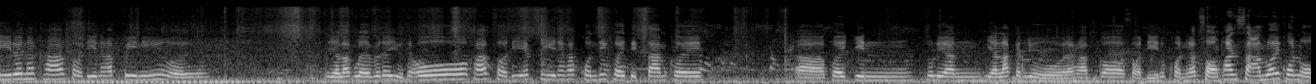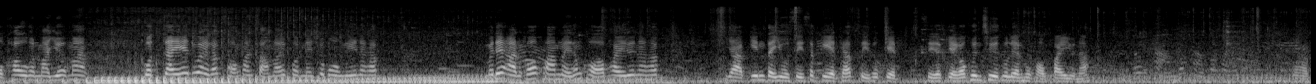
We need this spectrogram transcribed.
ดีด้วยนะครับ สวัสดีนะครับ ปีนี้โอ้ย อย่ารักเลยไม่ได้อยู่ที่โอ้ครับสวัสดี FC นะครับ คนที่เคยติดตามเคยเอ่อเคยกินทุเรียนเฮียรักกันอยู่นะครับ ก็สวัสดีทุกคนครับ 2,300 คนโอ้เข้ากันมาเยอะมาก กดใจให้ด้วยครับ 2,300 คนในชั่วโมงนี้นะครับ ไม่ได้อ่านข้อความไหนต้องขออภัยด้วยนะครับ อยากกินแต่อยู่ศรีสะเกดครับศรีสะเกดศรีสะเกดก็ขึ้นชื่อทุเรียนภูเขาไฟอยู่นะนะครับ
